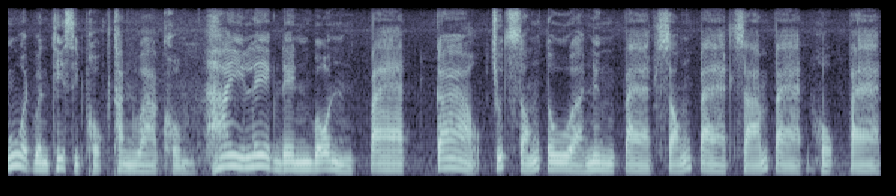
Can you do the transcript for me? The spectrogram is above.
งวดวันที่ 16 ธันวาคม ให้เลขเด่นบน 8 9 ชุด 2 ตัว 18 28 38 68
